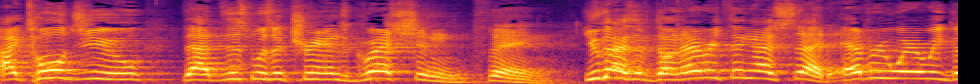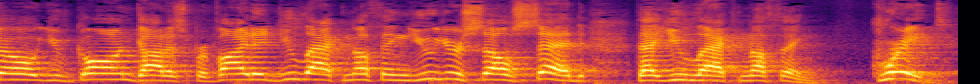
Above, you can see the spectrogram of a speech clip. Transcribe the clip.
I told you that this was a transgression thing. You guys have done everything I said. Everywhere we go, you've gone. God has provided. You lack nothing. You yourself said that you lack nothing. Great.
